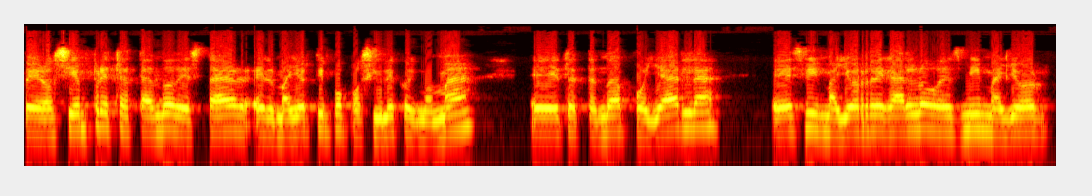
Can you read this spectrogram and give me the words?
pero siempre tratando de estar el mayor tiempo posible con mi mamá, eh, tratando de apoyarla. Es mi mayor regalo, es mi mayor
